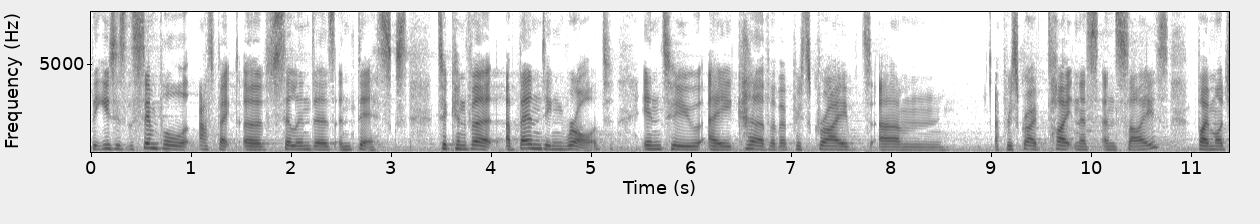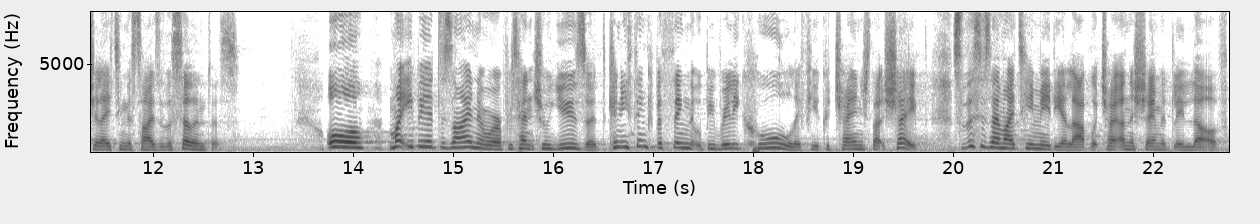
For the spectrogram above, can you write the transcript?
that uses the simple aspect of cylinders and discs to convert a bending rod into a curve of a prescribed um, a prescribed tightness and size by modulating the size of the cylinders. Or might you be a designer or a potential user? Can you think of a thing that would be really cool if you could change that shape? So this is MIT Media Lab, which I unashamedly love.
